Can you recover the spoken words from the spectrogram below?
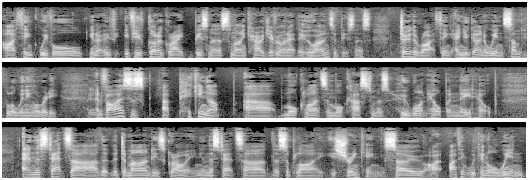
I think we've all, you know, if, if, you've got a great business, and I encourage everyone out there who owns a business, do the right thing and you're going to win. Some people are winning already. Yeah. Advisors are picking up uh, more clients and more customers who want help and need help. And the stats are that the demand is growing and the stats are the supply is shrinking. So I, I think we can all win.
